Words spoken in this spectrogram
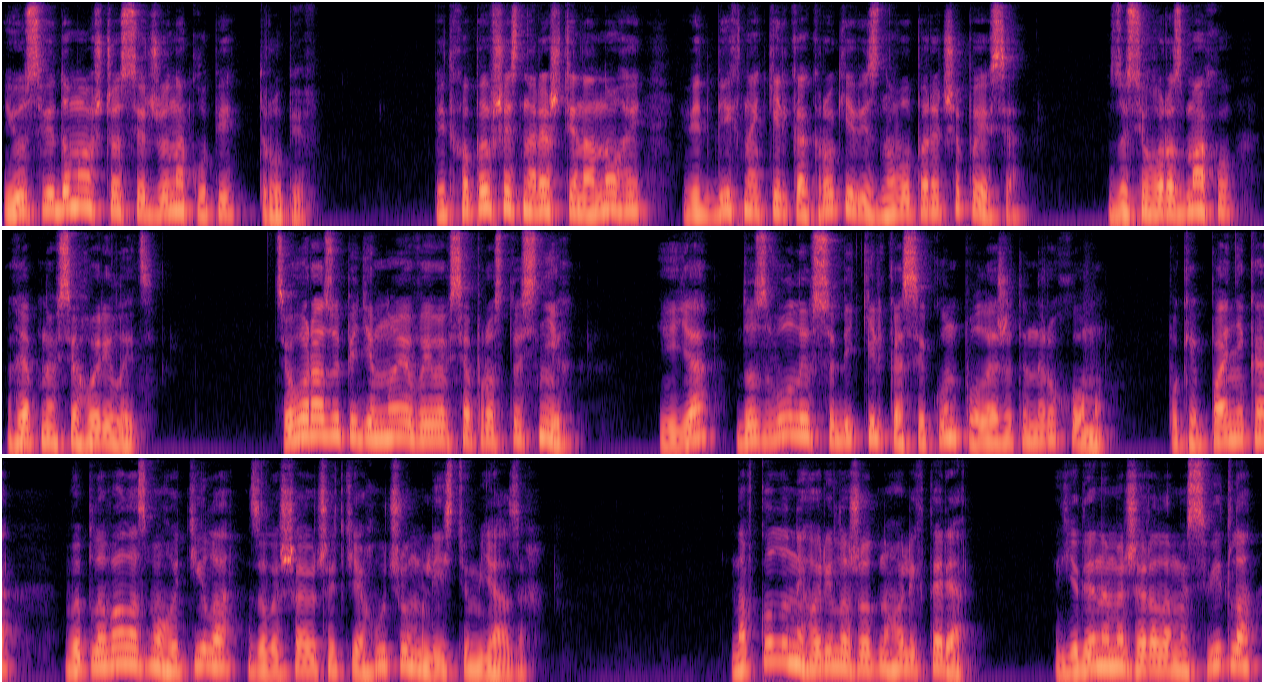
і усвідомив, що сиджу на купі трупів. Підхопившись нарешті на ноги, відбіг на кілька кроків і знову перечепився. З усього розмаху гепнувся горілиць. Цього разу піді мною виявився просто сніг, і я дозволив собі кілька секунд полежати нерухомо, поки паніка випливала з мого тіла, залишаючи тягучу млість у м'язах. Навколо не горіло жодного ліхтаря. Єдиними джерелами світла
